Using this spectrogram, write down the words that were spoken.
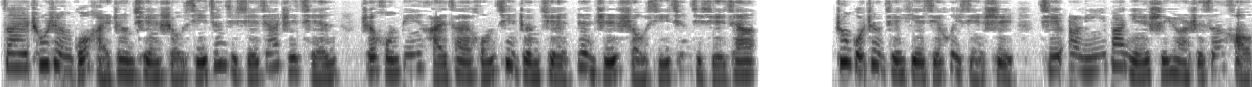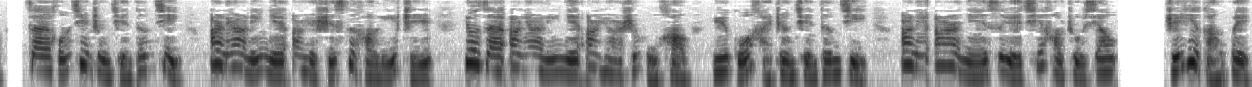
在出任国海证券首席经济学家之前，陈宏斌还在宏信证券任职首席经济学家。中国证券业协会显示，其二零一八年十月二十三号在宏信证券登记，二零二零年二月十四号离职，又在二零二零年二月二十五号于国海证券登记，二零二二年四月七号注销，职业岗位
